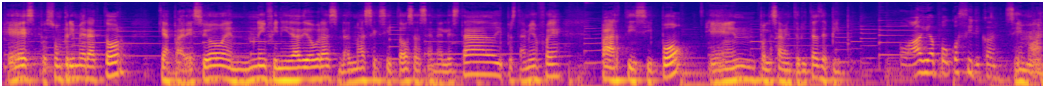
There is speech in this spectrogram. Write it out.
es pues un primer actor que apareció en una infinidad de obras las más exitosas en el estado y pues también fue participó en pues, las aventuritas de Pipo. Ay, ¿a poco sí, Licán? Simón.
